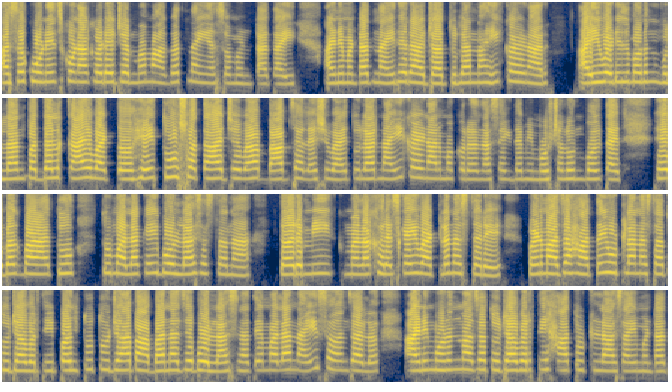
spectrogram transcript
असं कोणीच कोणाकडे जन्म मागत नाही असं म्हणतात आई. आणि म्हणतात नाही रे राजा तुला नाही कळणार. आई वडील म्हणून मुलांबद्दल काय वाटतं? हे तू स्वतः जेव्हा बाप झाल्याशिवाय तुला नाही कळणार मकरन असं एकदम इमोशनल होऊन बोलतायत. हे बघ बाळा तू तू मला काही बोललास असताना तर मी मला खरंच काही वाटलं नसतं रे. पण माझा हातही उठला नसता तुझ्यावरती. पण तू तुझ्या बाबांना जे बोललास ना ते मला नाही सहन झालं. आणि म्हणून माझा तुझ्यावरती हात उठला असं आई म्हणतात.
